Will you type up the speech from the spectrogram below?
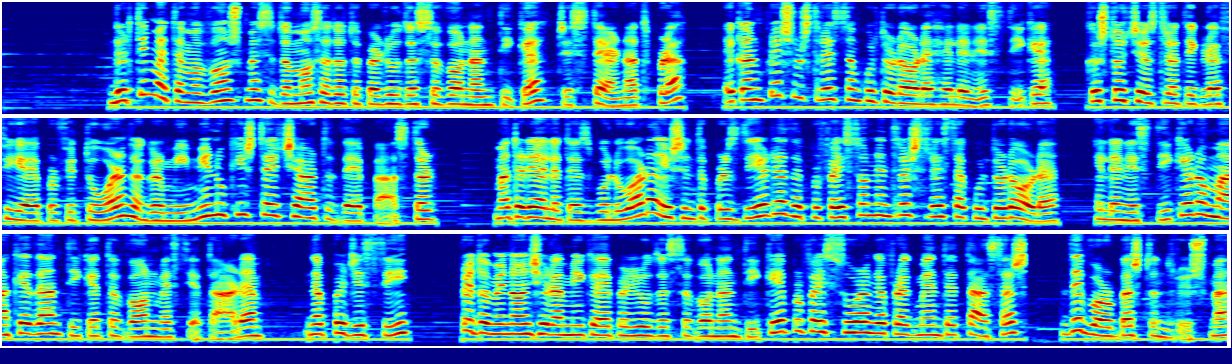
Ndërtimet e mëvonshme, sidomos ato të periudhës së vonë antike, cisternat pra, e kanë prishur shtresën kulturore helenistike, Kështu që stratigrafia e përfituar nga gërmimi nuk ishte e qartë dhe e pastër. Materialet e zbuluara ishin të përziera dhe përfaqësonin tre shtresa kulturore, helenistike, romake dhe antike të vonë mesjetare. Në përgjithësi, predominon qeramika e periudhës së vonë antike, përfaqësuar nga fragmente tasash dhe vorbash të ndryshme.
